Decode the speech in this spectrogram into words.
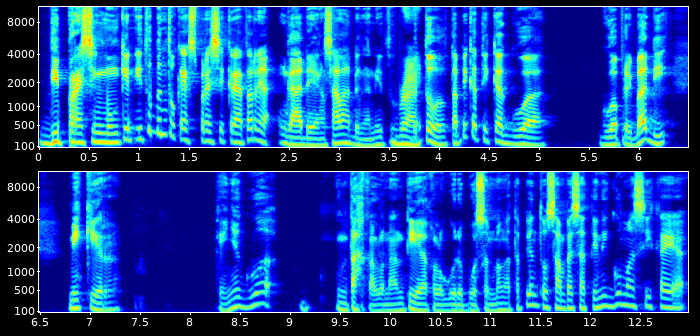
depressing mungkin, itu bentuk ekspresi kreatornya. Nggak ada yang salah dengan itu. Right. Betul. Tapi ketika gua gua pribadi mikir, kayaknya gua entah kalau nanti ya kalau gue udah bosan banget. Tapi untuk sampai saat ini gue masih kayak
